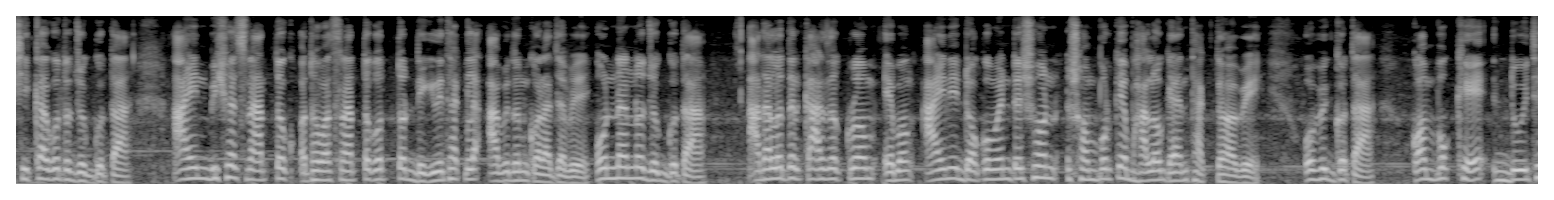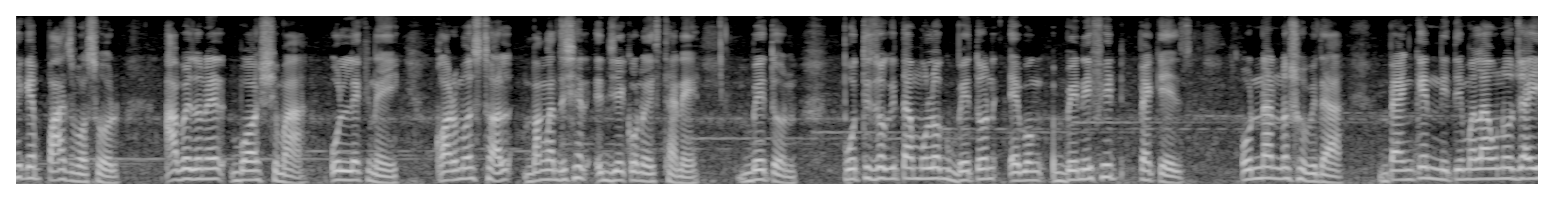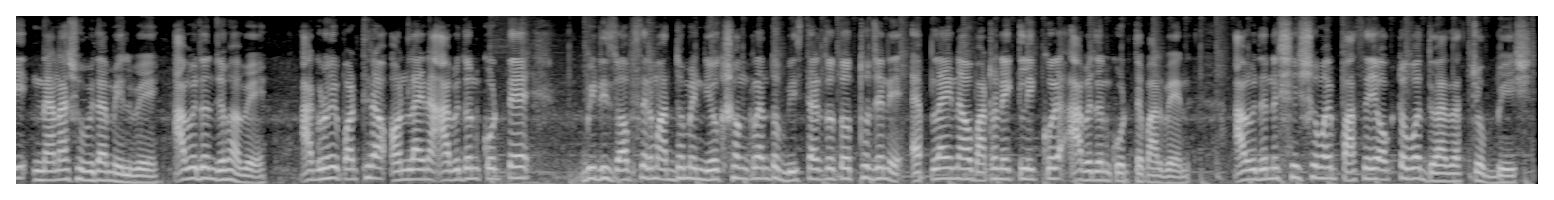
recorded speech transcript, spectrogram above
শিক্ষাগত যোগ্যতা। আইন বিষয়ে স্নাতক অথবা স্নাতকোত্তর ডিগ্রি থাকলে আবেদন করা যাবে। অন্যান্য যোগ্যতা। আদালতের কার্যক্রম এবং আইনি ডকুমেন্টেশন সম্পর্কে ভালো জ্ঞান থাকতে হবে। অভিজ্ঞতা, কমপক্ষে দুই থেকে পাঁচ বছর। আবেদনের বয়সসীমা, উল্লেখ নেই। কর্মস্থল বাংলাদেশের যে কোনো স্থানে। বেতন, প্রতিযোগিতামূলক বেতন এবং বেনিফিট প্যাকেজ। অন্যান্য সুবিধা, ব্যাংকের নীতিমালা অনুযায়ী নানা সুবিধা মিলবে। আবেদন যেভাবে। আগ্রহী প্রার্থীরা অনলাইনে আবেদন করতে বিডি জবসের মাধ্যমে নিয়োগ সংক্রান্ত বিস্তারিত তথ্য জেনে অ্যাপ্লাই নাও বাটনে ক্লিক করে আবেদন করতে পারবেন। আবেদনের শেষ সময় পাঁচই অক্টোবর দু হাজার চব্বিশ।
